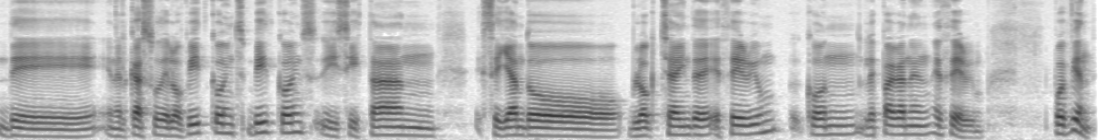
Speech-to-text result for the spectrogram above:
de, en el caso de los bitcoins, bitcoins, y si están sellando blockchain de Ethereum, con, les pagan en Ethereum. Pues bien,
